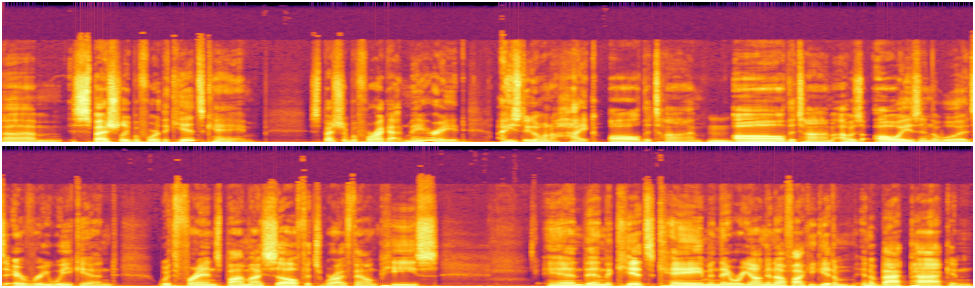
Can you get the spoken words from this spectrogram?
um, especially before the kids came, especially before I got married, I used to go on a hike all the time. Mm. All the time. I was always in the woods every weekend with friends by myself. It's where I found peace. And then the kids came and they were young enough I could get them in a backpack and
